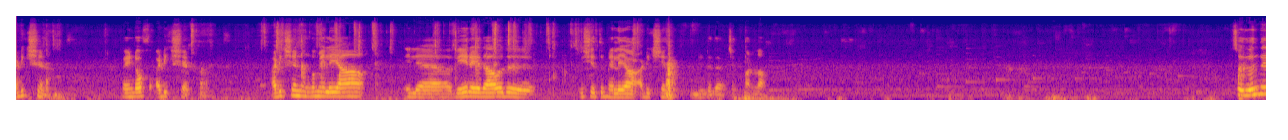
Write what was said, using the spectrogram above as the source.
Addiction kind of addiction addiction உங்கள் மேலேயா? இல்லை வேறு ஏதாவது விஷயத்து மேலேயா அடிக்ஷன் அப்படின்றத செக் பண்ணலாம். ஸோ இது வந்து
